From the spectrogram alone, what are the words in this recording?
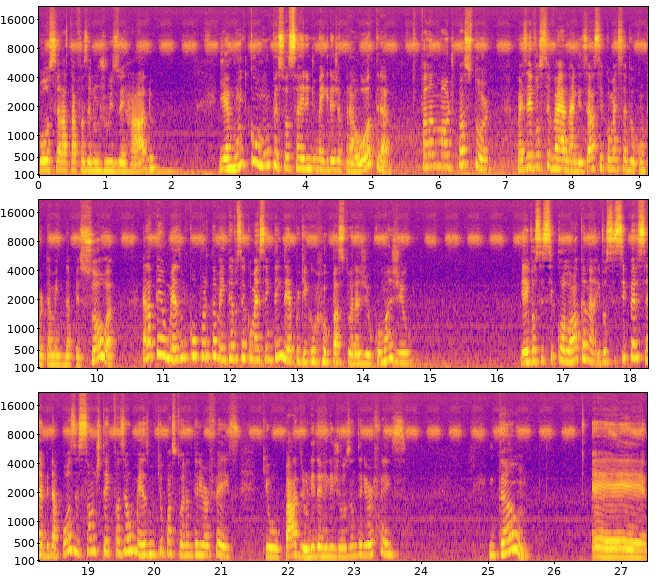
ou se ela tá fazendo um juízo errado. E é muito comum pessoas saírem de uma igreja para outra falando mal de pastor. Mas aí você vai analisar, você começa a ver o comportamento da pessoa, ela tem o mesmo comportamento, aí você começa a entender por que o pastor agiu como agiu. E aí você se coloca na, e você se percebe na posição de ter que fazer o mesmo que o pastor anterior fez, que o padre, o líder religioso anterior fez. Então, é,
